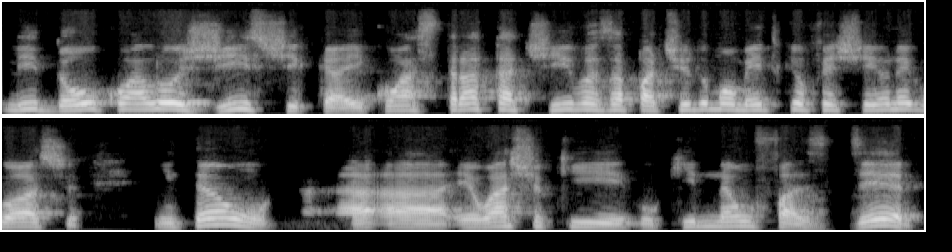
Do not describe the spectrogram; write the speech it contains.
lidou com a logística e com as tratativas a partir do momento que eu fechei o negócio. Então, a, a, eu acho que o que não fazer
